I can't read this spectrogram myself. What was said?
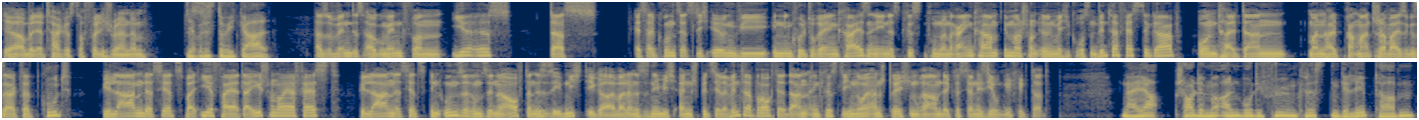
Ja, aber der Tag ist doch völlig random. ja, aber das ist doch egal. Also wenn das Argument von ihr ist, dass es halt grundsätzlich irgendwie in den kulturellen Kreisen, in denen das Christentum dann reinkam, immer schon irgendwelche großen Winterfeste gab und halt dann man halt pragmatischerweise gesagt hat, gut, wir laden das jetzt, weil ihr feiert da eh schon euer Fest, wir laden das jetzt in unserem Sinne auf, dann ist es eben nicht egal, weil dann ist es nämlich ein spezieller Winterbrauch, der dann einen christlichen Neuanstrich im Rahmen der Christianisierung gekriegt hat. Naja, schau dir mal an, wo die frühen Christen gelebt haben.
